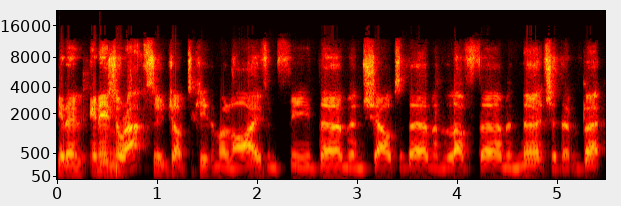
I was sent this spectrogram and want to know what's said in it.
You know, it is mm. your absolute job to keep them alive and feed them and shelter them and love them and nurture them. But,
